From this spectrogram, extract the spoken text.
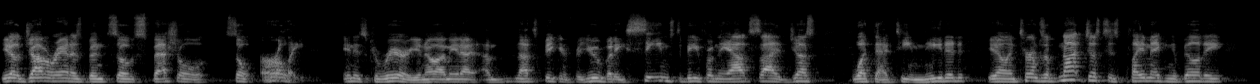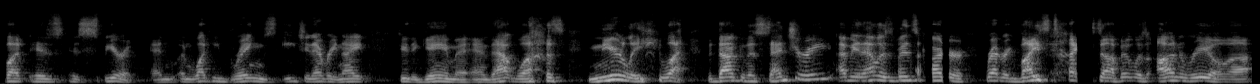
you know, Ja Morant has been so special so early in his career. You know, I mean, I, am not speaking for you, but he seems to be from the outside just what that team needed, you know, in terms of not just his playmaking ability, but his his spirit and, and what he brings each and every night to the game, and that was nearly what the dunk of the century. I mean, that was Vince Carter, Frédéric Weis type stuff. It was unreal. Uh,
